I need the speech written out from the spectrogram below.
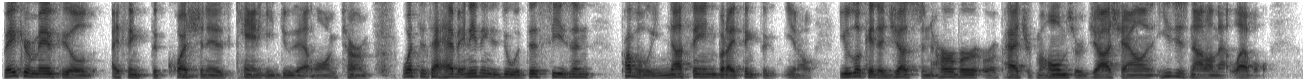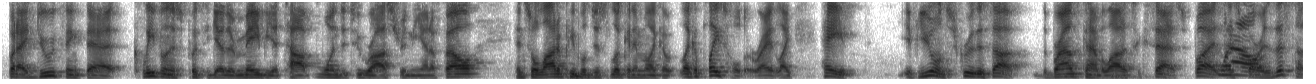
Baker Mayfield, I think the question is, can he do that long term? What does that have anything to do with this season? Probably nothing. But I think the you know you look at a Justin Herbert or a Patrick Mahomes or Josh Allen, he's just not on that level. But I do think that Cleveland has put together maybe a top one to two roster in the NFL. And so a lot of people just look at him like a like a placeholder, right? Like, hey, if you don't screw this up, the Browns can have a lot of success. But well, as far as this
